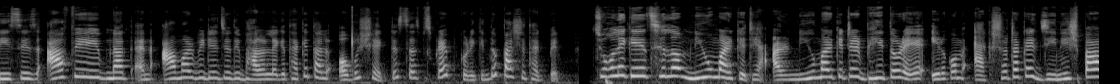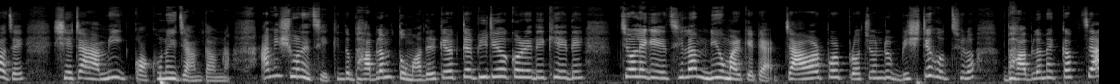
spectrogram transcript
দিস ইজ আফে ইবনাথ অ্যান্ড আমার ভিডিও যদি ভালো লেগে থাকে, তাহলে অবশ্যই একটা সাবস্ক্রাইব করে কিন্তু পাশে থাকবেন। চলে গিয়েছিলাম নিউ মার্কেটে আর নিউ মার্কেটের ভিতরে এরকম একশো টাকায় জিনিস পাওয়া যায়, সেটা আমি কখনোই জানতাম না। আমি শুনেছি, কিন্তু ভাবলাম তোমাদেরকেও একটা ভিডিও করে দেখিয়ে দিই। চলে গিয়েছিলাম নিউ মার্কেটে। যাওয়ার পর প্রচণ্ড বৃষ্টি হচ্ছিল, ভাবলাম এক কাপ চা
